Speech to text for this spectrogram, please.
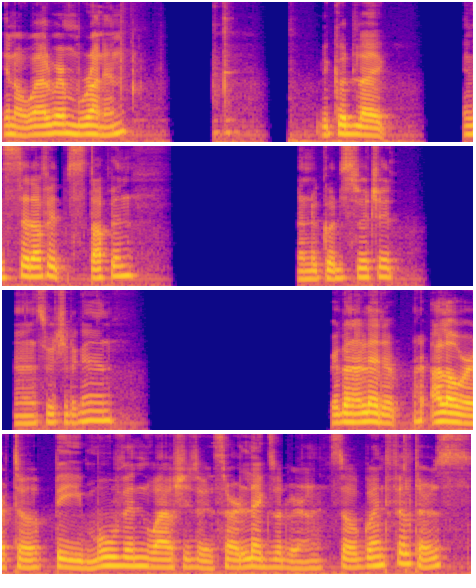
you know while we're running we could like instead of it stopping and we could switch it and switch it again. We're gonna let it allow her to be moving while she's doing so her legs would be running. So going to filters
